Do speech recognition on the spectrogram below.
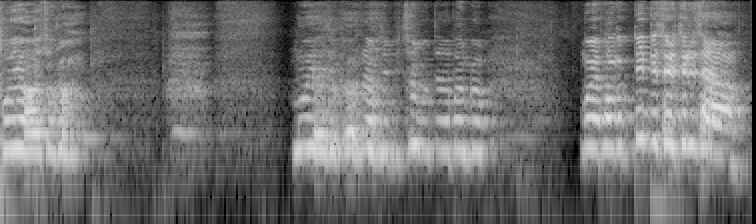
뭐야 저거? 뭐야 저거? 나 미쳐버렸다 방금. 뭐야 방금 삐삐 소리 들은 사람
